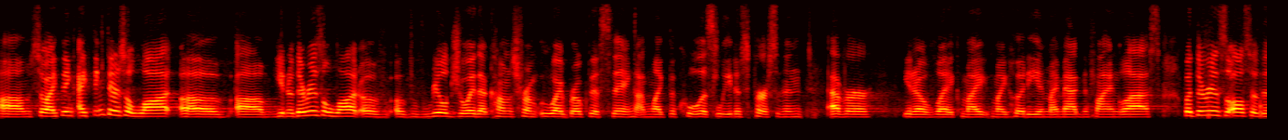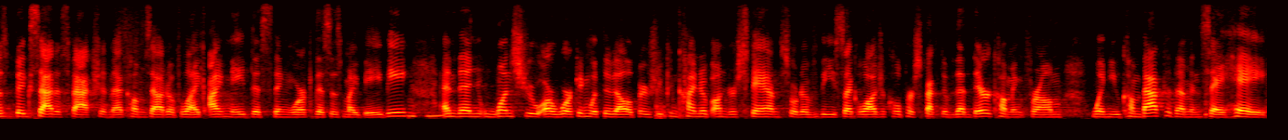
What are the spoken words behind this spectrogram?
Um, so I think I think there's a lot of um, you know there is a lot of, of real joy that comes from ooh I broke this thing. I'm like the coolest leadest person ever you know like my my hoodie and my magnifying glass. But there is also this big satisfaction that comes out of like I made this thing work. This is my baby. Mm-hmm. and then once you are working with developers you can kind of understand sort of the psychological perspective that they're coming from when you come back to them and say hey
